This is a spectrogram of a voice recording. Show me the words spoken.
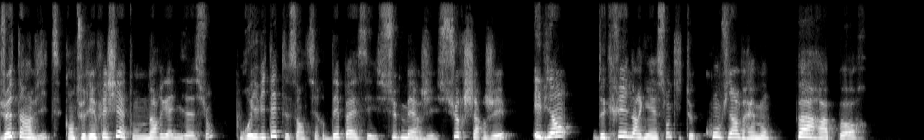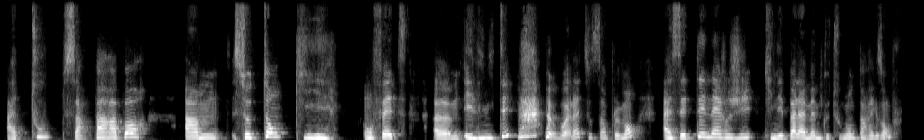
je t'invite, quand tu réfléchis à ton organisation, pour éviter de te sentir dépassé, submergé, surchargé, eh bien, de créer une organisation qui te convient vraiment par rapport à tout ça, par rapport à hum, ce temps qui, en fait, hum, est limité, voilà, tout simplement, à cette énergie qui n'est pas la même que tout le monde, par exemple.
